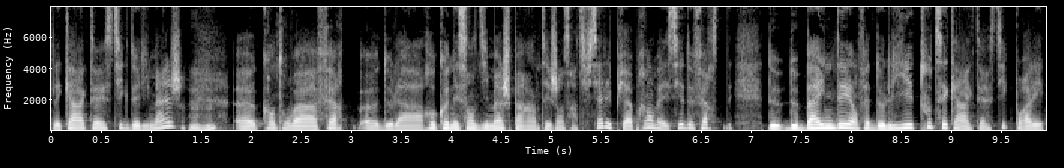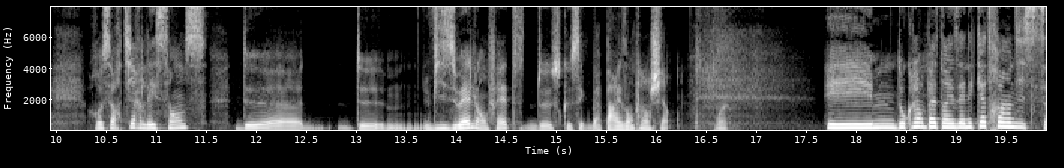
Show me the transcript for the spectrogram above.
les caractéristiques de l'image, mhm. euh, quand on va faire euh, de la reconnaissance d'image par intelligence artificielle. Et puis après, on va essayer de faire, de, de binder, en fait, de lier toutes ces caractéristiques pour aller ressortir l'essence de, de visuel, en fait, de ce que c'est, bah, par exemple, un chien. Et hum, donc là, on passe dans les années 90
